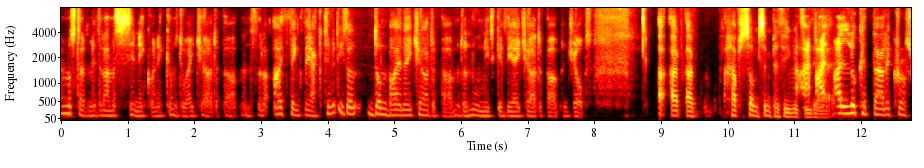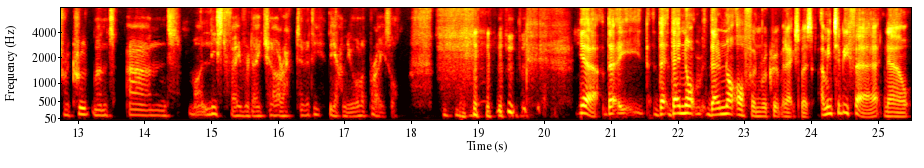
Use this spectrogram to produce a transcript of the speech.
I must admit that I'm a cynic when it comes to HR departments. That I think the activities done by an HR department are normally to give the HR department jobs. I, I have some sympathy with you there. I, I, look at that across recruitment and my least favorite HR activity, the annual appraisal. yeah, they, they're not they're not often recruitment experts. I mean, to be fair, now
